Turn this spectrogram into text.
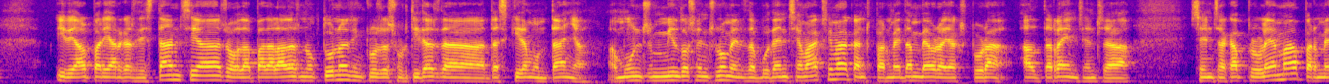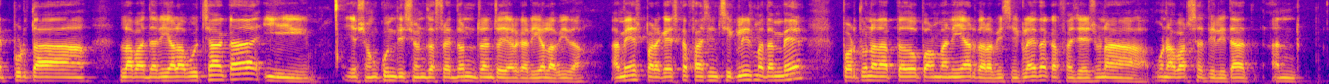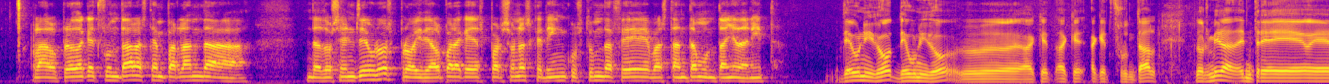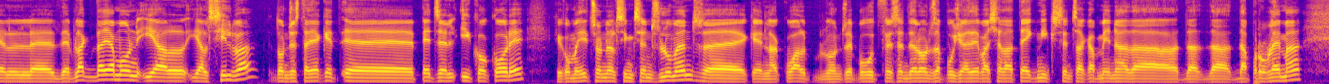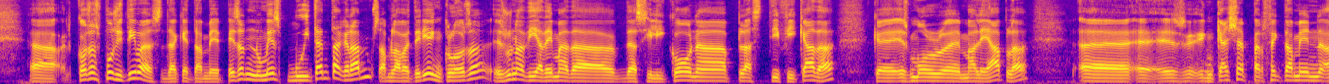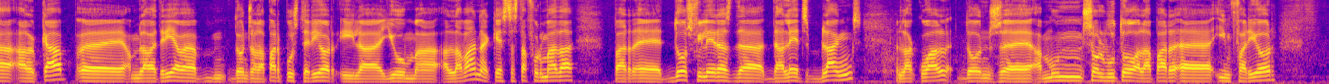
ideal per llargues distàncies o de pedalades nocturnes, inclús de sortides d'esquí de, de muntanya, amb uns 1.200 lúmens de potència màxima que ens permeten veure i explorar el terreny sense, sense cap problema, permet portar la bateria a la butxaca i, i això en condicions de fred doncs, ens allargaria la vida. A més, per aquells que facin ciclisme també, porta un adaptador pel maniar de la bicicleta que afegeix una, una versatilitat. En, clar, el preu d'aquest frontal estem parlant de, de 200 euros, però ideal per a aquelles persones que tinguin costum de fer bastanta muntanya de nit. Déu-n'hi-do, déu nhi eh, aquest, aquest, aquest frontal. Doncs mira, entre el, de Black Diamond i el, i el Silva, doncs estaria aquest eh, Petzl Eco Core, que com he dit són els 500 lumens, eh, que en la qual doncs, he pogut fer senderons de pujada i baixada tècnics sense cap mena de, de, de, de problema. Eh, coses positives d'aquest també. Pesen només 80 grams amb la bateria inclosa. És una diadema de, de silicona plastificada que és molt eh, maleable eh, es encaixa perfectament al cap eh, amb la bateria doncs, a la part posterior i la llum al davant. Aquesta està formada per eh, dos fileres de, de leds blancs, la qual doncs, eh, amb un sol botó a la part eh, inferior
